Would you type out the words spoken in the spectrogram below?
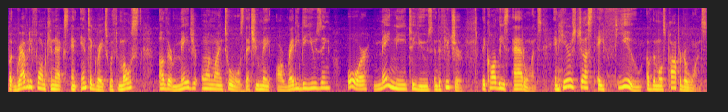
but Gravity Form connects and integrates with most other major online tools that you may already be using or may need to use in the future. They call these add ons, and here's just a few of the most popular ones.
